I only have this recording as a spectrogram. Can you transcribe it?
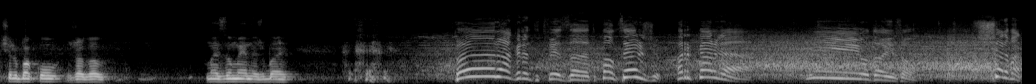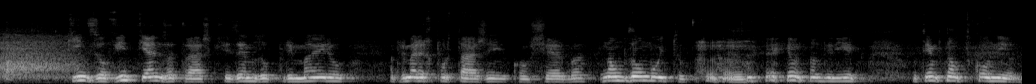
Sherbakov joga mais ou menos bem. Para a grande defesa de Paulo Sérgio, a recarga. E o 2 Sherbakov. 15 ou 20 anos atrás que fizemos o primeiro a primeira reportagem com Sherba não mudou muito. Eu não diria que o tempo não tocou nele.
